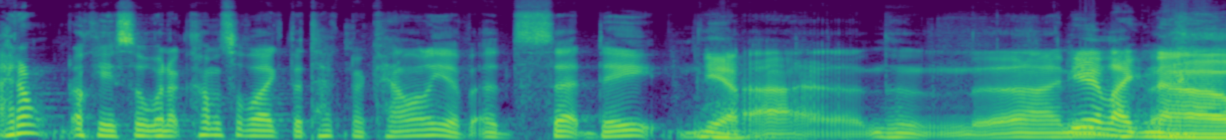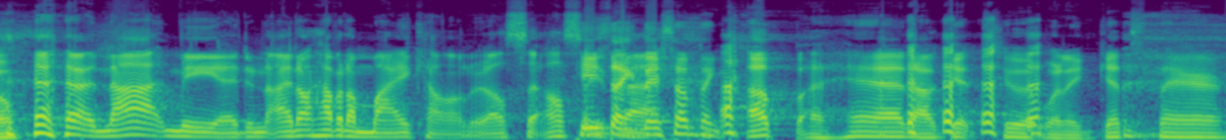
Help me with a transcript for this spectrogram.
I don't. Okay, so when it comes to like the technicality of a set date, Yeah. uh, I need, You're like, no. not me. I don't. I don't have it on my calendar. I'll say. I'll say He's like, that. there's something up ahead. I'll get to it when it gets there.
